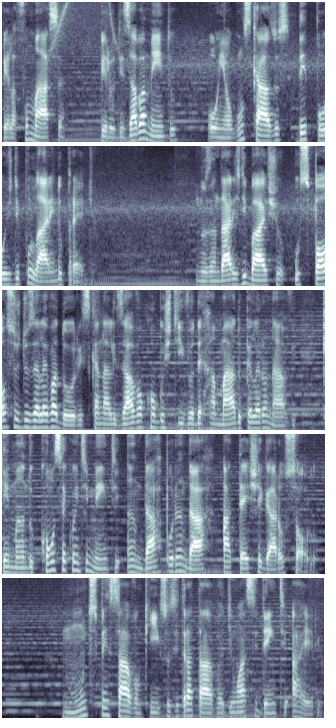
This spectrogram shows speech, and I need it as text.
pela fumaça, pelo desabamento ou, em alguns casos, depois de pularem do prédio. Nos andares de baixo, os poços dos elevadores canalizavam combustível derramado pela aeronave, queimando consequentemente andar por andar até chegar ao solo. Muitos pensavam que isso se tratava de um acidente aéreo.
